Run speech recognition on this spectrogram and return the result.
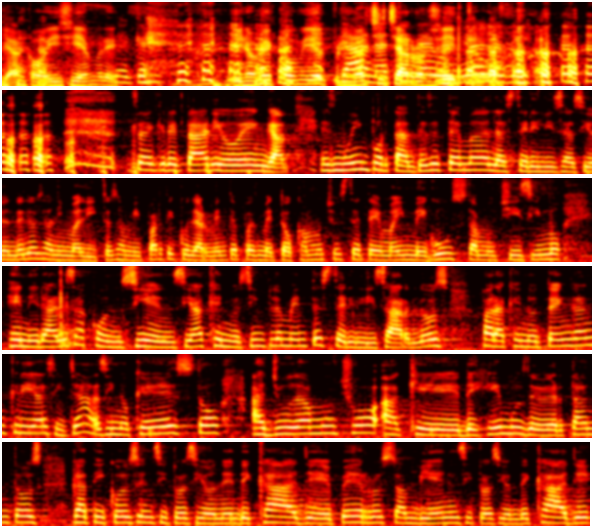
ya acabó diciembre. y no me he comido el primer chicharroncito. Secretario, venga, es muy importante ese tema de la esterilización de los animalitos. A mí particularmente pues me toca mucho este tema y me gusta muchísimo generar esa conciencia que no es simplemente esterilizarlos para que no tengan crías y ya, sino que esto ayuda mucho a que dejemos de ver tantos gaticos en situaciones de calle, perros también en situación de calle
